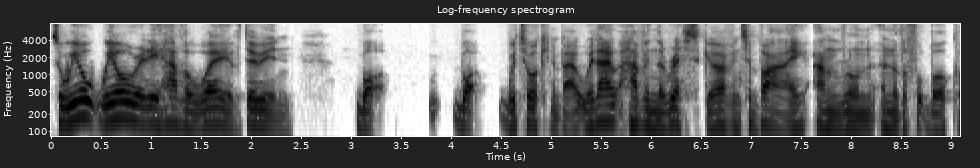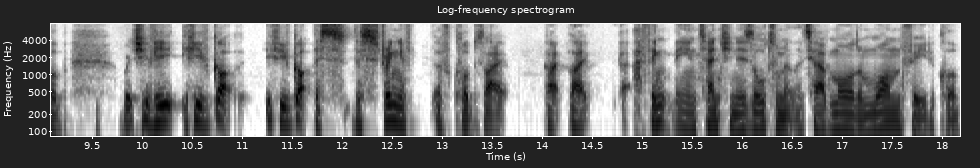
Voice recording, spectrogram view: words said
So we all, we already have a way of doing what what we're talking about without having the risk of having to buy and run another football club which if you if you've got if you've got this this string of, of clubs like like like I think the intention is ultimately to have more than one feeder club.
